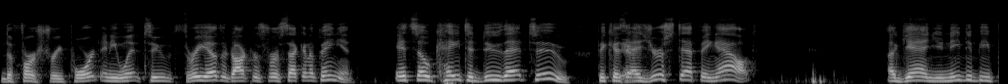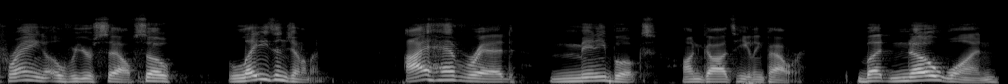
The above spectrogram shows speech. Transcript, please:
the first report and he went to three other doctors for a second opinion it's okay to do that too because yeah. as you're stepping out again, you need to be praying over yourself. So, ladies and gentlemen, I have read many books on God's healing power, but no one,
